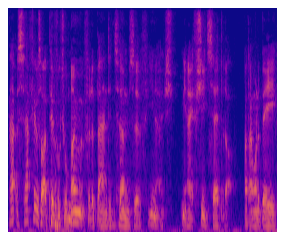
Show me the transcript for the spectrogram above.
that was that feels like a pivotal moment for the band in terms of you know you know if she'd said Look, I don't want to be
